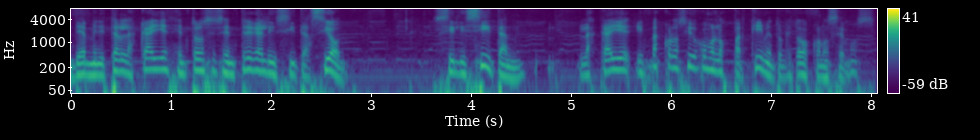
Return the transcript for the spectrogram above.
de administrar las calles, entonces se entrega licitación. Se licitan las calles, es más conocido como los parquímetros que todos conocemos.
